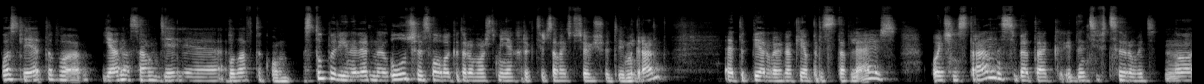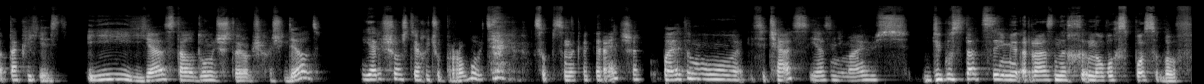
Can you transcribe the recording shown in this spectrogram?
после этого я на самом деле была в таком ступоре. И, наверное, лучшее слово, которое может меня характеризовать все еще, это иммигрант. Это первое, как я представляюсь. Очень странно себя так идентифицировать, но так и есть. И я стала думать, что я вообще хочу делать. Я решила, что я хочу пробовать, собственно, как и раньше. Поэтому сейчас я занимаюсь дегустациями разных новых способов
